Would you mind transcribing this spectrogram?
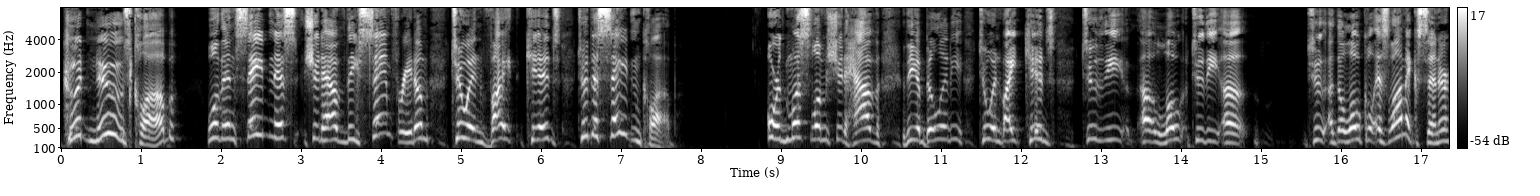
good news club, well, then Satanists should have the same freedom to invite kids to the Satan club. Or Muslims should have the ability to invite kids to the uh, lo- to the uh, to the local Islamic center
